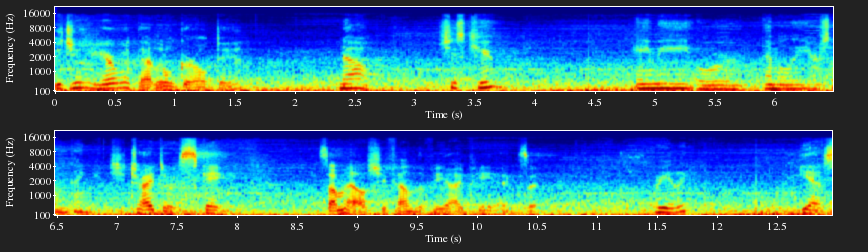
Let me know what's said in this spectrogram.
Did you hear what that little girl did? No. She's cute. Amy or Emily or something. She tried to escape. Somehow she found the VIP exit. Really? Yes,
